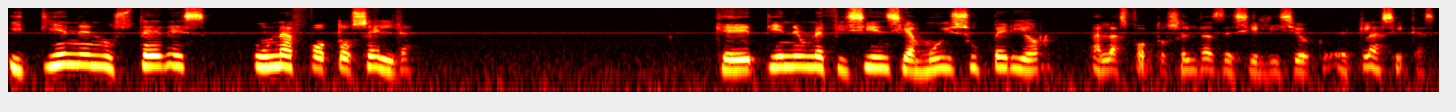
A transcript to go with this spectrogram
y tienen ustedes una fotocelda que tiene una eficiencia muy superior a las fotoceldas de silicio eh, clásicas.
